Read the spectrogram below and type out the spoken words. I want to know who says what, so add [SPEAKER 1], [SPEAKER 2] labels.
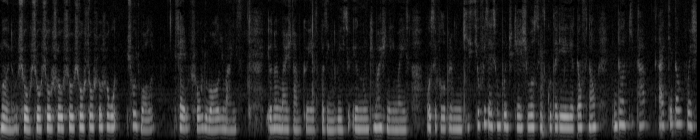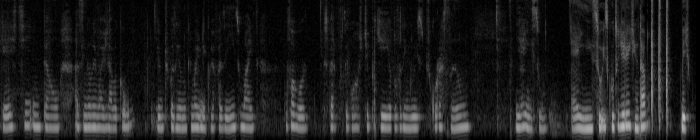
[SPEAKER 1] Mano, show, show, show, show, show, show, show, show, show, show de bola. Sério, show de bola demais. Eu não imaginava que eu ia estar fazendo isso. Eu nunca imaginei, mas você falou para mim que se eu fizesse um podcast, você escutaria ele até o final. Então aqui tá, aqui tá o podcast. Então, assim, eu não imaginava que eu. Eu, tipo assim, eu nunca imaginei que eu ia fazer isso, mas, por favor, espero que você goste, porque eu tô fazendo isso de coração. E é isso. É isso. Escuta direitinho, tá? Beijo.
